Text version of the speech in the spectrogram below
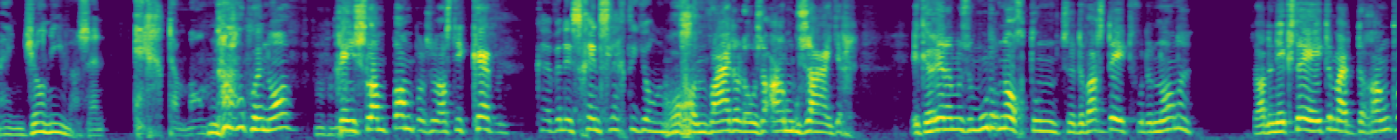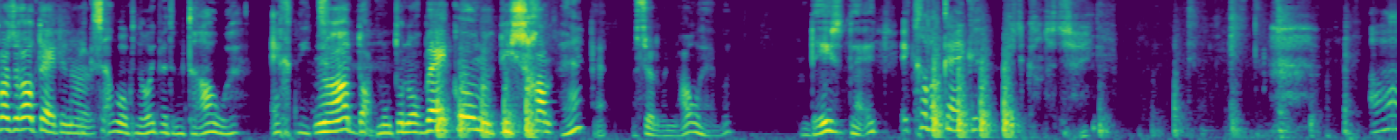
Mijn Johnny was een echte man. Nou en of. Geen slampamper zoals die Kevin. Kevin is geen slechte jongen. Och, een waardeloze armoezaaier. Ik herinner me zijn moeder nog toen ze de was deed voor de nonnen. Ze hadden niks te eten, maar drank was er altijd in Ik huis. zou ook nooit met hem trouwen. Echt niet. Nou, dat moet er nog bij komen. Die schand... Hè? Hè, Wat zullen we nou hebben? Om deze tijd? Ik ga wel kijken. Wat kan het zijn? Ah,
